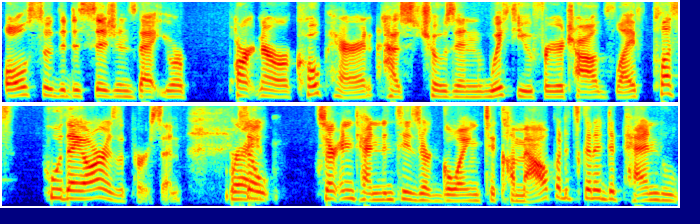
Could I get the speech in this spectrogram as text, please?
also the decisions that your partner or co-parent has chosen with you for your child's life plus who they are as a person. Right. So certain tendencies are going to come out, but it's going to depend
